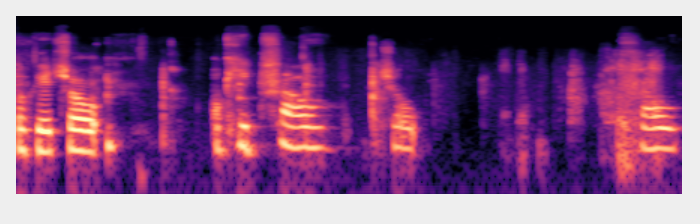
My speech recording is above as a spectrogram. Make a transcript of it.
Okay, ciao. Okay, ciao. Ciao. Ciao.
